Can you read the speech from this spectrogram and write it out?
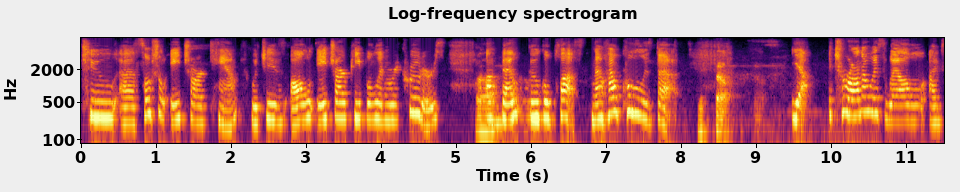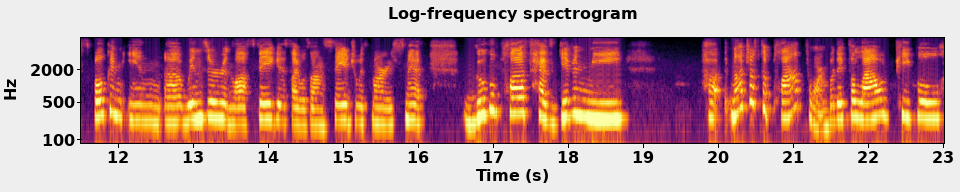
to a social HR camp, which is all HR people and recruiters, uh-huh. about Google Plus. Now, how cool is that? Yeah. Yeah. Toronto as well. I've spoken in uh, Windsor and Las Vegas. I was on stage with Mari Smith. Google Plus has given me not just a platform, but it's allowed people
